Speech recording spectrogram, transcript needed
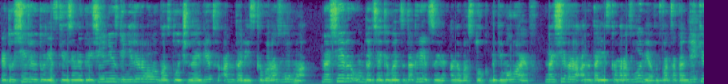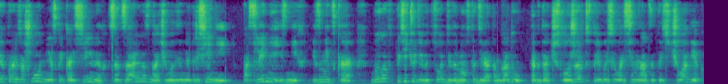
Эту серию турецких землетрясений сгенерировала восточная ветвь Анатолийского разлома. На север он дотягивается до Греции, а на восток – до Гималаев. На северо-анатолийском разломе в 20 веке произошло несколько сильных, социально значимых землетрясений. Последнее из них, Измитское, было в 1999 году. Тогда число жертв превысило 17 тысяч человек.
